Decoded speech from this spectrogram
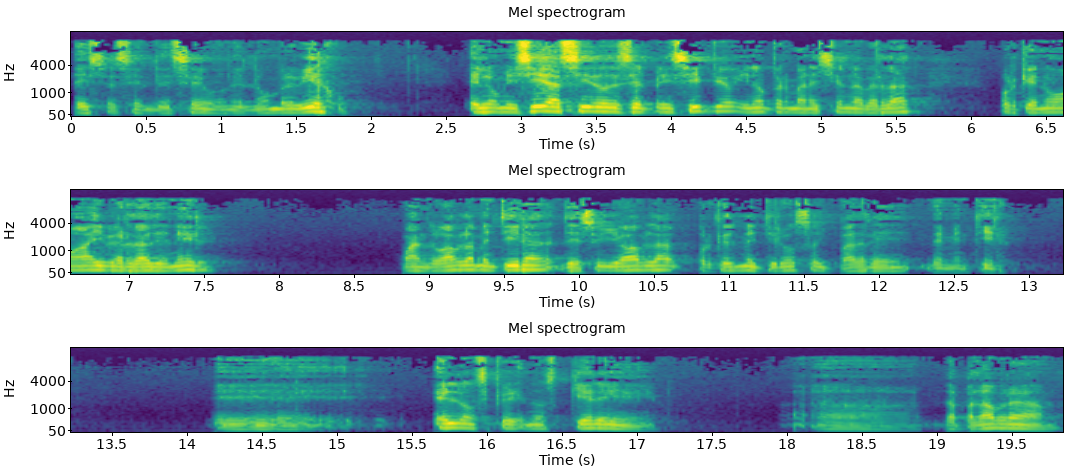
eso es el deseo del hombre viejo. El homicida ha sido desde el principio y no permaneció en la verdad porque no hay verdad en él. Cuando habla mentira, de suyo habla porque es mentiroso y padre de mentira. Eh, él nos, nos quiere, uh, la palabra,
